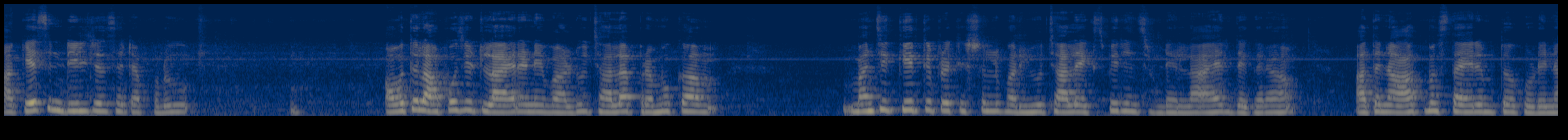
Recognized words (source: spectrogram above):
ఆ కేసుని డీల్ చేసేటప్పుడు అవతల ఆపోజిట్ లాయర్ అనేవాళ్ళు చాలా ప్రముఖ మంచి కీర్తి ప్రతిష్టలు మరియు చాలా ఎక్స్పీరియన్స్ ఉండే లాయర్ దగ్గర అతను ఆత్మస్థైర్యంతో కూడిన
